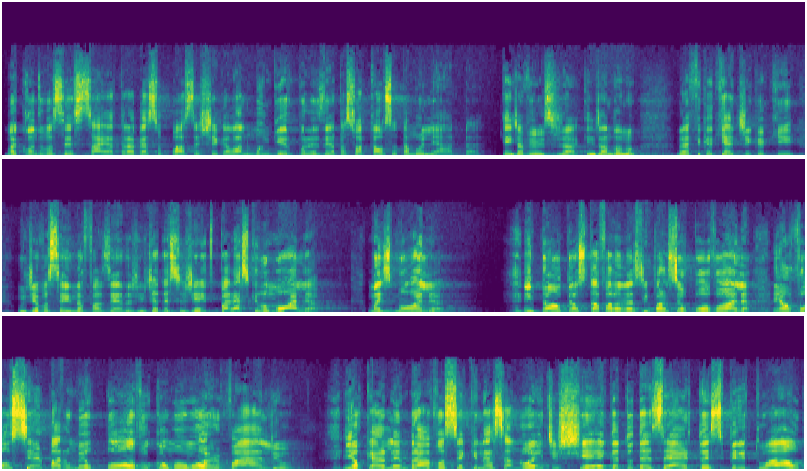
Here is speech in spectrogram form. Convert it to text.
Mas quando você sai, atravessa o pasto e chega lá no mangueiro, por exemplo, a sua calça está molhada. Quem já viu isso já? Quem já andou no. Né? Fica aqui a dica aqui. Um dia você ir na fazenda, gente, é desse jeito. Parece que não molha, mas molha. Então Deus está falando assim para o seu povo: olha, eu vou ser para o meu povo como um orvalho e eu quero lembrar você que nessa noite chega do deserto espiritual,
